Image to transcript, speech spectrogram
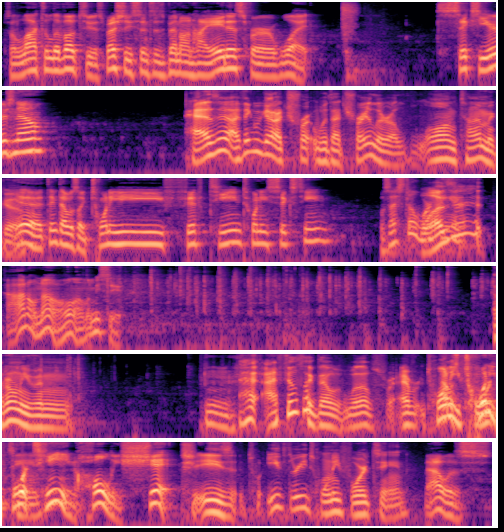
There's a lot to live up to, especially since it's been on hiatus for what six years now. Has it? I think we got a tra- with that trailer a long time ago. Yeah, I think that was like 2015, 2016. Was I still working? Was it? I don't know. Hold on, let me see. I don't even. Hmm. I- I feel like that was, well, that was forever. That was 2014. 2014. Holy shit. Jeez, tw- E E3 2014. That was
